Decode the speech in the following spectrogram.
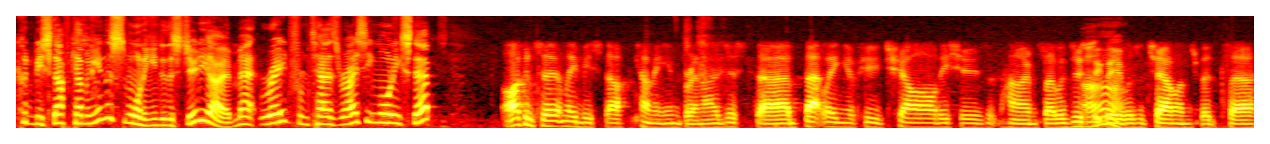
couldn't be stuff coming in this morning into the studio. Matt Reid from Tas Racing. Morning, Snap. I could certainly be stuffed coming in, Breno. Just uh, battling a few child issues at home, so logistically Oh. it was a challenge. But uh,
